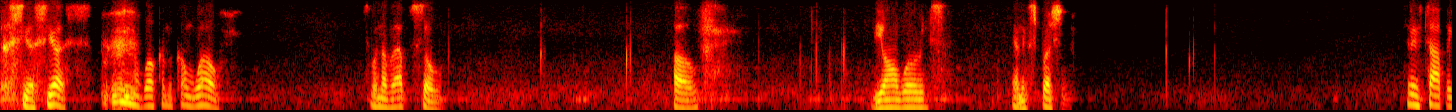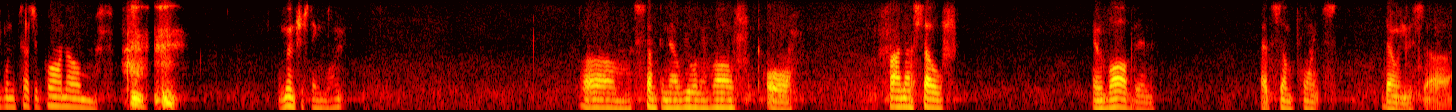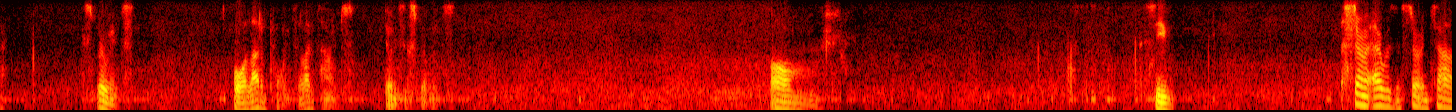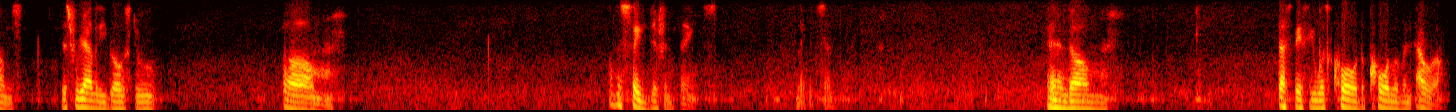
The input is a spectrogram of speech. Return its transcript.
Yes, yes, yes. Welcome to Come Well to another episode of Beyond Words and Expression. Today's topic, I'm going to touch upon um, an interesting one. Um, something that we all involve or find ourselves involved in at some points during this uh, experience, or a lot of points, a lot of times during this experience. Um, see, certain eras and certain times, this reality goes through um, I'll just say different things. Make it simple. And um, that's basically what's called the call of an era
